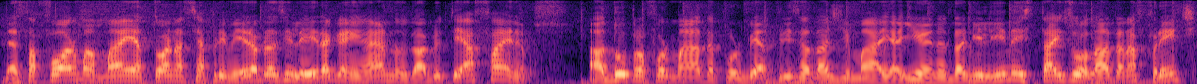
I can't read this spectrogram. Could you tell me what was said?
Dessa forma, Maia torna-se a primeira brasileira a ganhar no WTA Finals. A dupla formada por Beatriz Haddad de Maia e Ana Danilina está isolada na frente,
